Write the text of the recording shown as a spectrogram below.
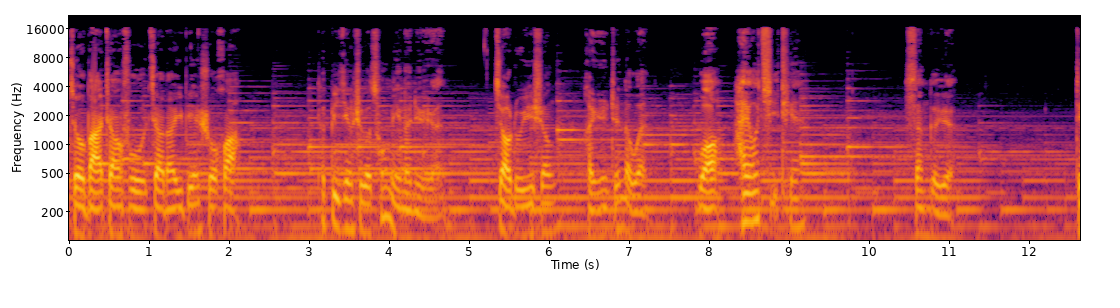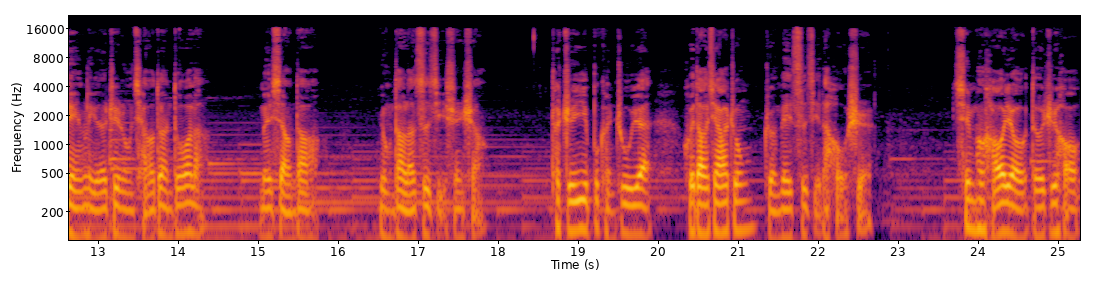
就把丈夫叫到一边说话。她毕竟是个聪明的女人，叫住医生，很认真地问：“我还有几天？”三个月。电影里的这种桥段多了，没想到用到了自己身上。她执意不肯住院，回到家中准备自己的后事。亲朋好友得知后，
